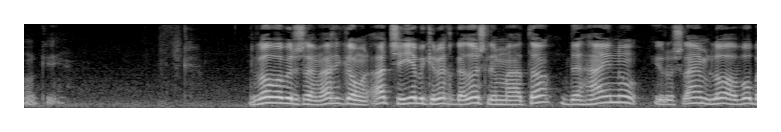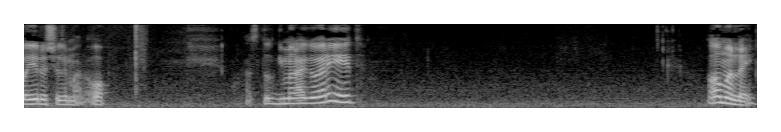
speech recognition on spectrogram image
אוקיי. לא אבוא בירושלים, אחי כאומר, עד שיהיה בקרבך הקדוש למטה, דהיינו ירושלים לא אבוא בעיר שלמעלה. או. אז тут Гимара говорит, Омалей,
